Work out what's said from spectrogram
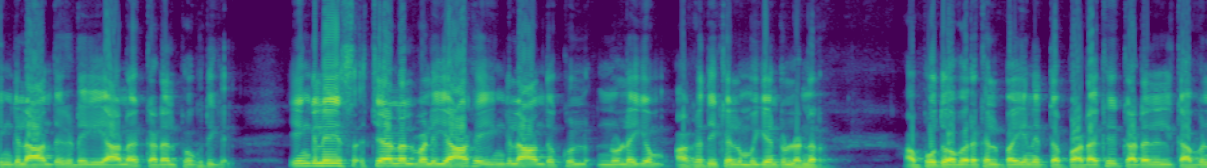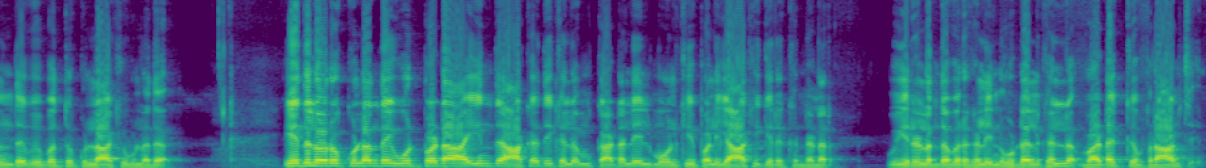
இங்கிலாந்து இடையேயான கடல் பகுதியில் இங்கிலீஷ் சேனல் வழியாக இங்கிலாந்துக்குள் நுழையும் அகதிகள் முயன்றுள்ளனர். அப்போது அவர்கள் பயணித்த படகு கடலில் கவிழ்ந்து விபத்துக்குள்ளாகி உள்ளது இதில் ஒரு குழந்தை உட்பட ஐந்து அகதிகளும் கடலில் மூழ்கி பலியாகி இருக்கின்றனர். உயிரிழந்தவர்களின் உடல்கள் வடக்கு பிரான்சின்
